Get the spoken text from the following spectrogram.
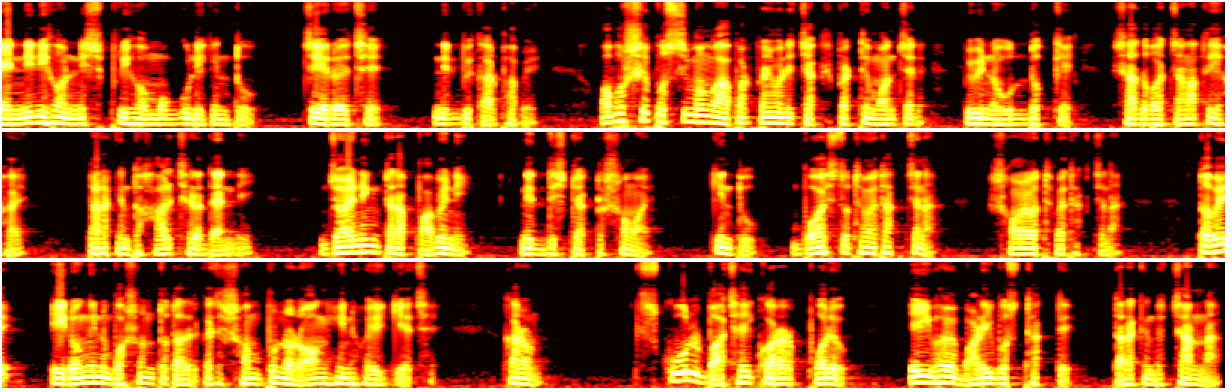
এই নিরীহ নিষ্পৃহ মুখগুলি কিন্তু চেয়ে রয়েছে নির্বিকারভাবে। অবশ্যই পশ্চিমবঙ্গ আপার প্রাইমারি চাকরিপ্রার্থী মঞ্চের বিভিন্ন উদ্যোগকে সাধুবাদ জানাতেই হয়। তারা কিন্তু হাল ছেড়ে দেননি। জয়নিং তারা পাবেনি নির্দিষ্ট একটা সময়। কিন্তু বয়স তো থেমে থাকছে না, সময়ও থেমে থাকছে না। তবে এই রঙিন বসন্ত তাদের কাছে সম্পূর্ণ রঙহীন হয়ে গিয়েছে। কারণ স্কুল বাছাই করার পরেও এইভাবে বাড়ি বসে থাকতে তারা কিন্তু চান না।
